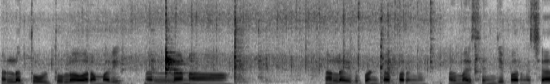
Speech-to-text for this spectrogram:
நல்லா தூள் தூளாக வர மாதிரி நல்லா நான் நல்லா இது பண்ணிட்டேன் பாருங்கள் அது மாதிரி செஞ்சு பாருங்கள் ஷேர்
